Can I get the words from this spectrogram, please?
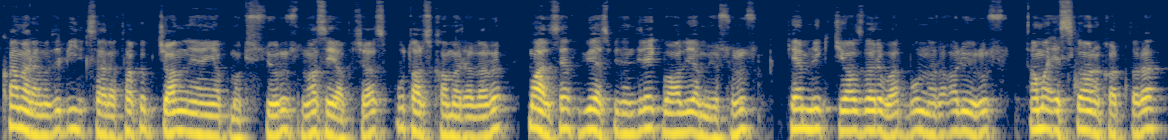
Kameramızı bilgisayara takıp canlı yayın yapmak istiyoruz. Nasıl yapacağız? Bu tarz kameraları maalesef USB'den direkt bağlayamıyorsunuz. Camlink cihazları var. Bunları alıyoruz. Ama eski anakartlara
